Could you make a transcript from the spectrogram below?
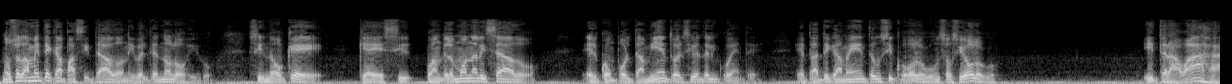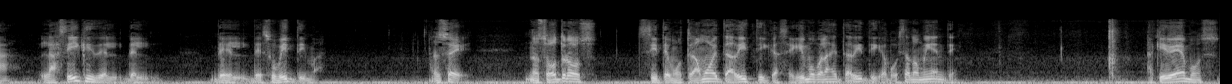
No solamente capacitado a nivel tecnológico, sino que, que cuando lo hemos analizado el comportamiento del ciberdelincuente, es prácticamente un psicólogo, un sociólogo. Y trabaja la psiquis del, del- del- de su víctima. Entonces, nosotros, si te mostramos estadísticas, seguimos con las estadísticas, porque esas no mienten. Aquí vemos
